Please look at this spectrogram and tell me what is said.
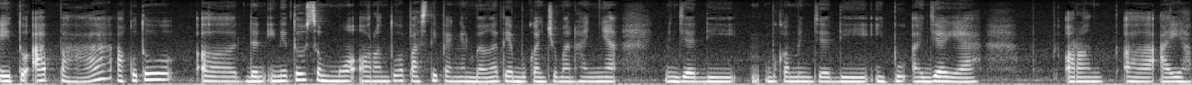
yaitu apa? Aku tuh uh, dan ini tuh semua orang tua pasti pengen banget ya bukan cuman hanya menjadi bukan menjadi ibu aja ya. Orang uh, ayah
